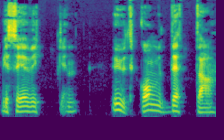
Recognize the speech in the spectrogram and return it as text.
vi ser vilken utgång detta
